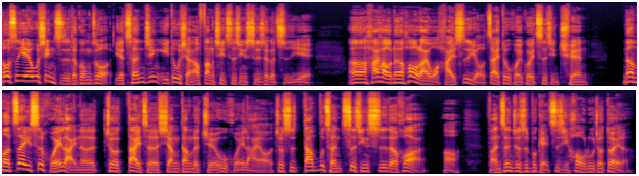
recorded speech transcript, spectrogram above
都是业务性质的工作，也曾经一度想要放弃刺青师这个职业，呃，还好呢，后来我还是有再度回归刺青圈。那么这一次回来呢，就带着相当的觉悟回来哦，就是当不成刺青师的话，哦，反正就是不给自己后路就对了。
